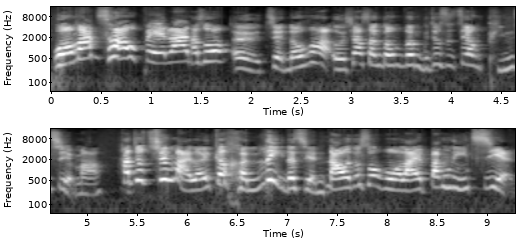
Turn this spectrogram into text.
我妈超北啦，她说，哎、剪的话耳下三公分不就是这样平剪吗？她就去买了一个很利的剪刀，就说我来帮你剪，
